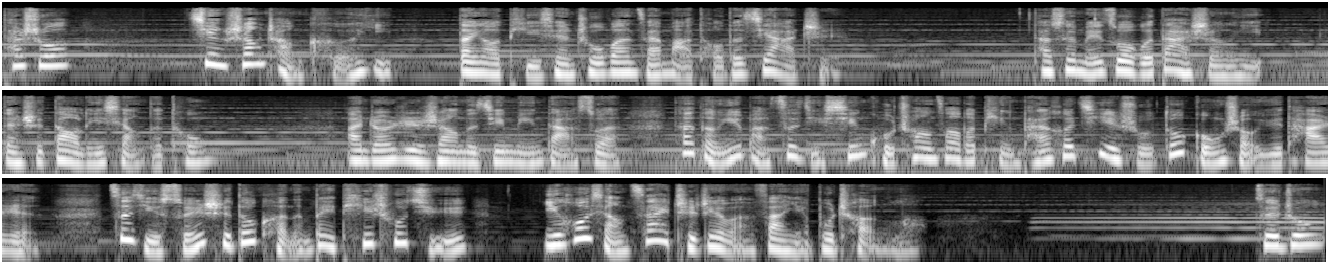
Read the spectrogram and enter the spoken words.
他说：“进商场可以，但要体现出湾仔码头的价值。”他虽没做过大生意，但是道理想得通。按照日商的精明打算，他等于把自己辛苦创造的品牌和技术都拱手于他人，自己随时都可能被踢出局，以后想再吃这碗饭也不成了。最终，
